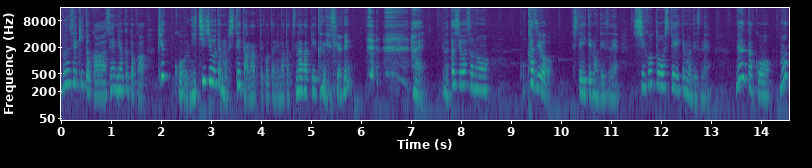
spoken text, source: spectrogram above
分析とか戦略とか結構日常でもしてたなってことにまたつながっていくんですよね。はい、で私はそのこう家事をしていてもですね仕事をしていてもですねなんかこうもっ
